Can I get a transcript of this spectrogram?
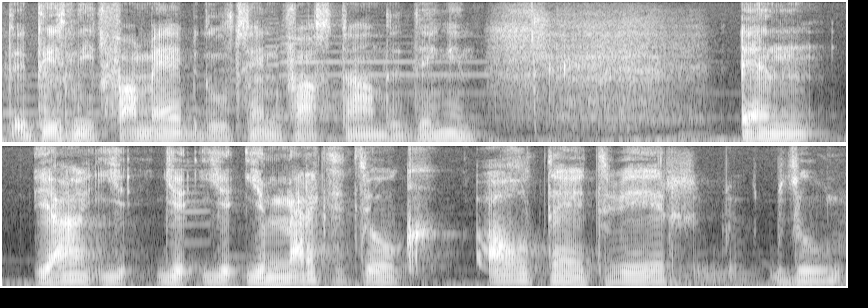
Het is niet van mij bedoeld, zijn vaststaande dingen. En ja, je, je, je merkt het ook altijd weer. Bedoel,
